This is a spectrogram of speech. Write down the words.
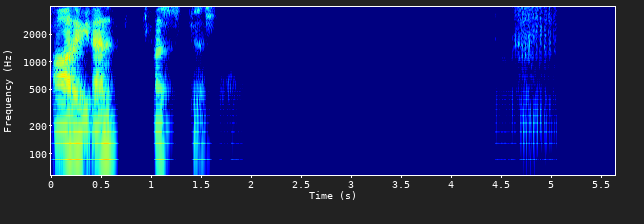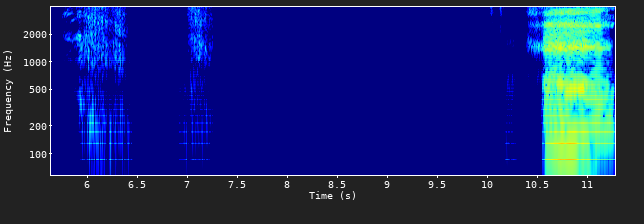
Harbiden nasıl gider? Ee,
